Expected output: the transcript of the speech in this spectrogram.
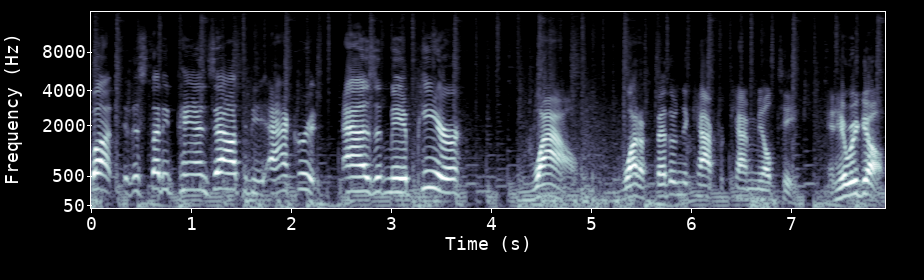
But if the study pans out to be accurate as it may appear, wow, what a feather in the cap for chamomile tea. And here we go.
